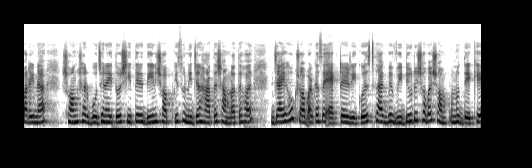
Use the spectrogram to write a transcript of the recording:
পারি না। সংসার বুঝে নেই তো। শীতের দিন সব কিছু নিজের হাতে সামলাতে হয়। যাই হোক, সবার কাছে একটাই রিকোয়েস্ট থাকবে। ভিডিওটি সবাই সম্পূর্ণ দেখে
